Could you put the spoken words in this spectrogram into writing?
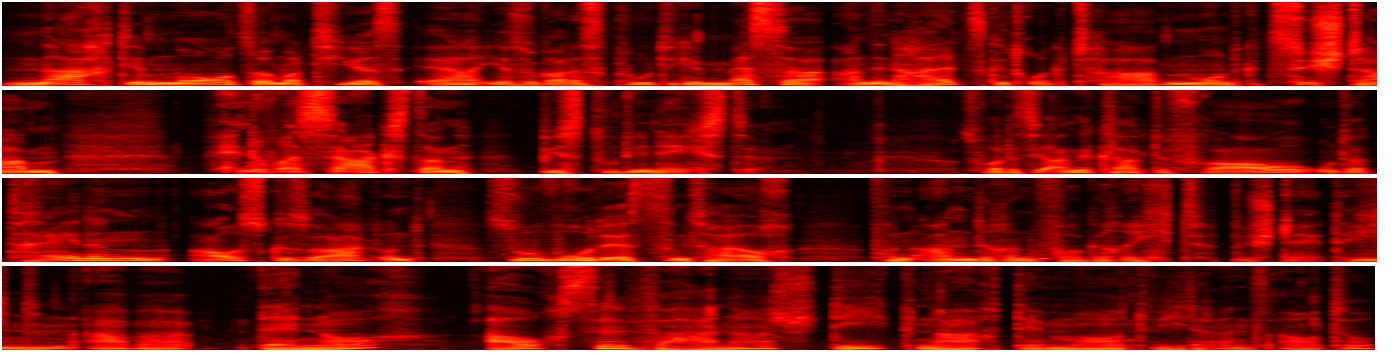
Nach dem Mord soll Matthias R. ihr sogar das blutige Messer an den Hals gedrückt haben und gezischt haben, wenn du was sagst, dann bist du die Nächste. So hat es die angeklagte Frau unter Tränen ausgesagt und so wurde es zum Teil auch von anderen vor Gericht bestätigt. Mhm, aber dennoch, auch Silvana stieg nach dem Mord wieder ins Auto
